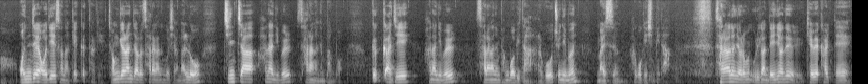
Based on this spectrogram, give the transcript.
어, 언제 어디에서나 깨끗하게 정결한 자로 살아가는 것이야말로 진짜 하나님을 사랑하는 방법. 끝까지 하나님을 사랑하는 방법이다라고 주님은 말씀하고 계십니다. 사랑하는 여러분, 우리가 내년을 계획할 때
